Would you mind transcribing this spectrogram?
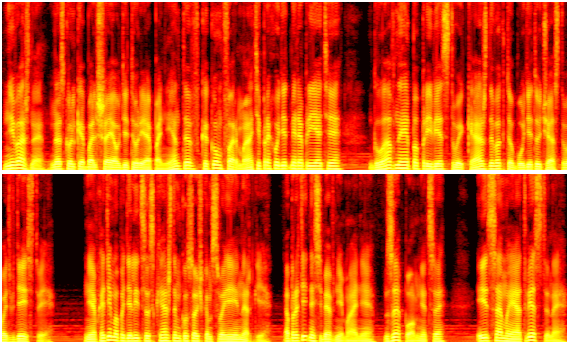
Неважно, насколько большая аудитория оппонентов, в каком формате проходит мероприятие, главное – поприветствуй каждого, кто будет участвовать в действии. Необходимо поделиться с каждым кусочком своей энергии, обратить на себя внимание, запомниться – и самое ответственное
